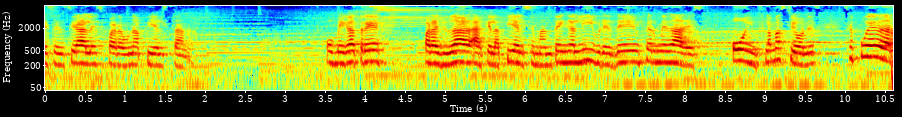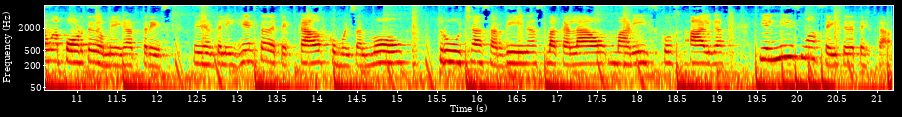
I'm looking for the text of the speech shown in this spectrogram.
esenciales para una piel sana. Omega 3 para ayudar a que la piel se mantenga libre de enfermedades o inflamaciones, se puede dar un aporte de omega 3 mediante la ingesta de pescados como el salmón, trucha, sardinas, bacalao, mariscos, algas y el mismo aceite de pescado.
